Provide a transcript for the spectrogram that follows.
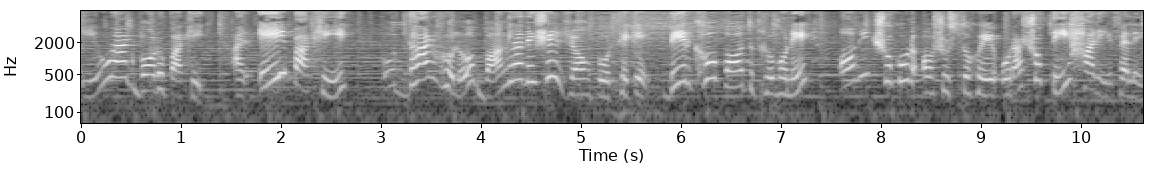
এও এক বড় পাখি। আর এই পাখি উদ্ধার হলো বাংলাদেশের রংপুর থেকে। দীর্ঘ পথ ভ্রমণে অনেক শকুন অসুস্থ হয়ে ওরা শক্তি হারিয়ে ফেলে।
